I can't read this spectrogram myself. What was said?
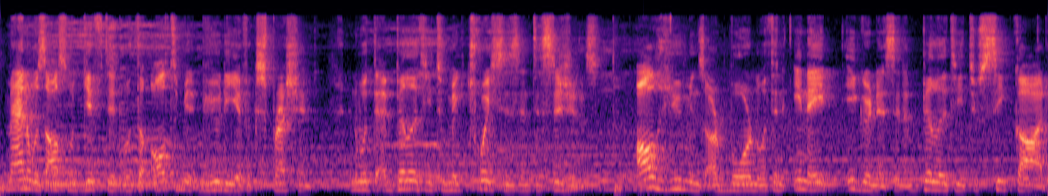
Man was also gifted with the ultimate beauty of expression and with the ability to make choices and decisions. All humans are born with an innate eagerness and ability to seek God,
